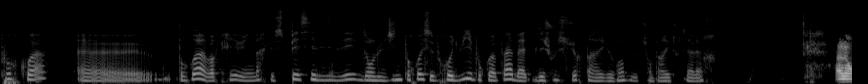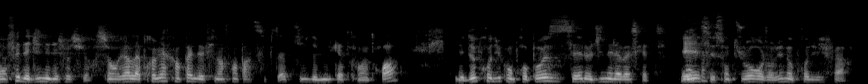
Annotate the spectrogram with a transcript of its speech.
Pourquoi, euh, pourquoi avoir créé une marque spécialisée dans le jean? Pourquoi ce produit et pourquoi pas bah, des chaussures par exemple, tu en parlais tout à l'heure? Alors on fait des jeans et des chaussures. Si on regarde la première campagne de financement participatif de 1083, les deux produits qu'on propose, c'est le jean et la basket. Et ce sont toujours aujourd'hui nos produits phares.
